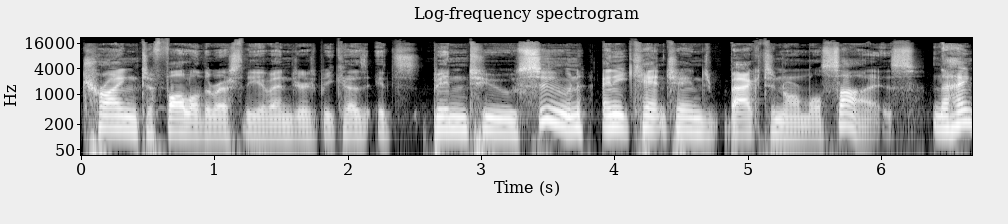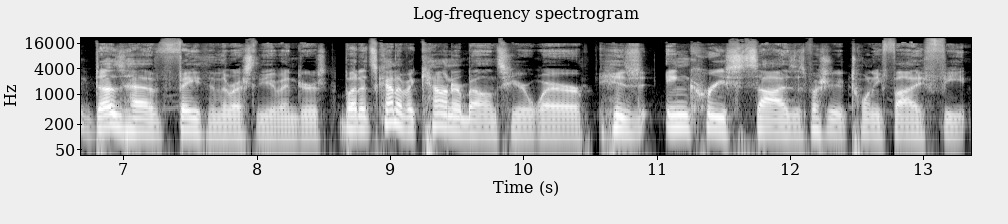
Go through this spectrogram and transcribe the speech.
trying to follow the rest of the Avengers because it's been too soon and he can't change back to normal size. Now, Hank does have faith in the rest of the Avengers, but it's kind of a counterbalance here where his increased size, especially at 25 feet,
